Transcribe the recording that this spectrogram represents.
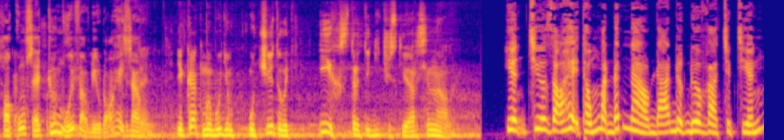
Họ cũng sẽ chúi mũi vào điều đó hay sao? Hiện chưa rõ hệ thống mặt đất nào đã được đưa vào trực chiến.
